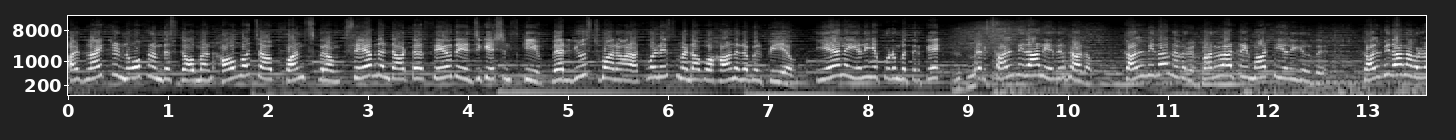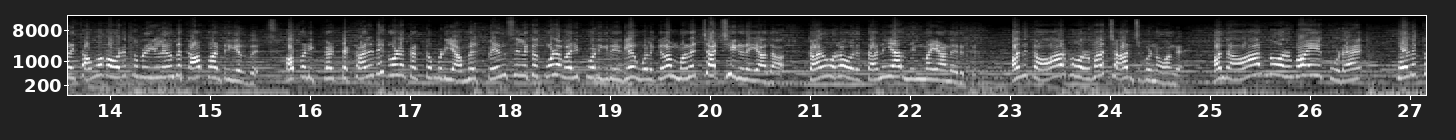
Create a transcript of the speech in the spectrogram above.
I'd like to know from this government how much of funds from Save the Daughter, Save the Education scheme were used for our advertisement of our honorable PM. ஏழை எளிய குடும்பத்திற்கு கல்விதான் எதிர்காலம் கல்விதான் அவர்கள் வரலாற்றை மாற்றி எழுகிறது கல்விதான் அவர்களை சமூக ஒடுக்குமுறையிலிருந்து காப்பாற்றுகிறது. அப்படி கட்ட கல்வி கூட கற்க முடியாமல் பென்சிலுக்கு கூட வரி போடுகிறீர்களே உங்களுக்கு எல்லாம் மனச்சாட்சியே கிடையாதா? கரூர ஒரு தனியார் மின்மையான இருக்கு. அதுக்கு 600 ரூபாய் சார்ஜ் பண்ணுவாங்க. அந்த 600 ரூபாயை கூட கொடுக்க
